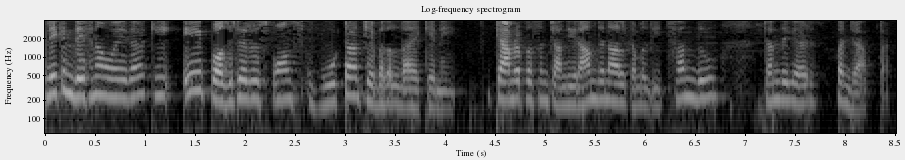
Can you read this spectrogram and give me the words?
ਲੇਕਿਨ ਦੇਖਣਾ ਹੋਏਗਾ ਕਿ ਇਹ ਪੋਜ਼ਿਟਿਵ ਰਿਸਪੌਂਸ ਵੋਟਾਂ 'ਚ ਬਦਲਦਾ ਹੈ ਕਿ ਨਹੀਂ। ਕੈਮਰਾ ਪਰਸਨ ਚਾਂਦੀ ਰਾਮ ਦੇ ਨਾਲ ਕਮਲਜੀਤ ਸੰਧੂ ਚੰਡੀਗੜ੍ਹ ਪੰਜਾਬ ਤੱਕ।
